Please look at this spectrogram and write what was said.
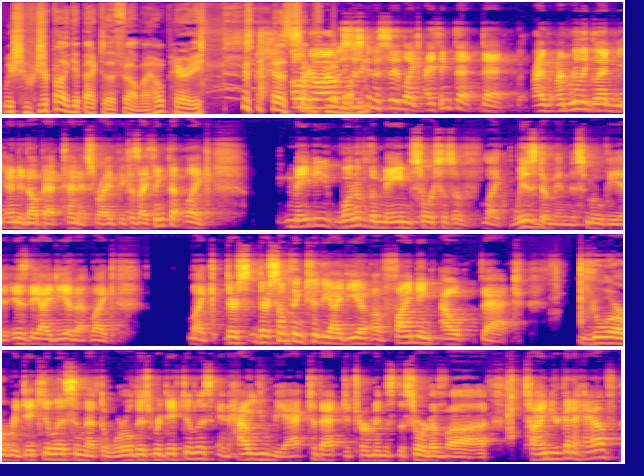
we should we should probably get back to the film. I hope Harry. has Oh no, I was just gonna say like I think that that I, I'm really glad we ended up at tennis, right? Because I think that like maybe one of the main sources of like wisdom in this movie is the idea that like like there's there's something to the idea of finding out that you're ridiculous and that the world is ridiculous and how you react to that determines the sort of uh, time you're going to have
